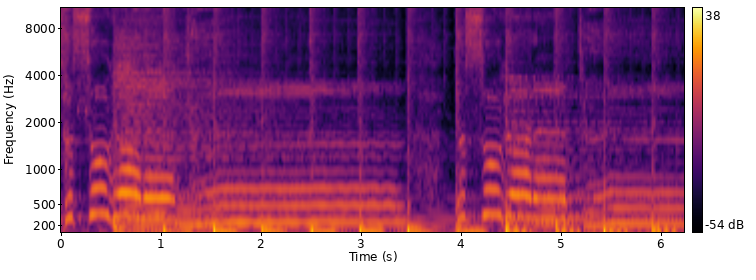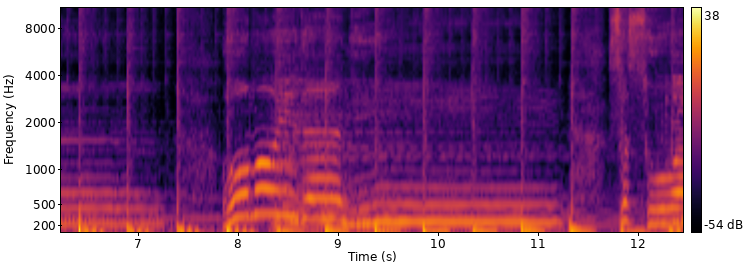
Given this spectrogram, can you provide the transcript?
黄昏 So I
